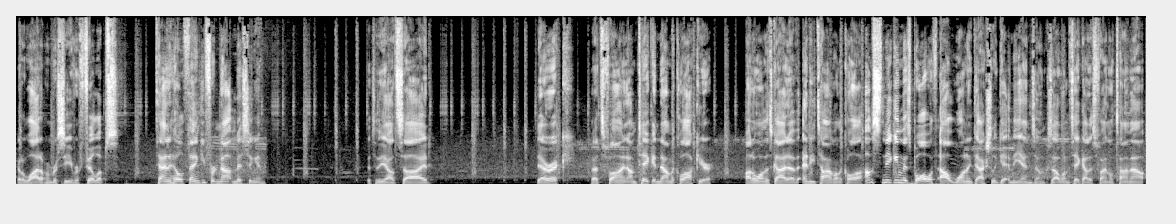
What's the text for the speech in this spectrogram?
Got a wide open receiver. Phillips. Tannehill, thank you for not missing him. Get to the outside. Derrick, that's fine. I'm taking down the clock here. I don't want this guy to have any time on the clock. I'm sneaking this ball without wanting to actually get in the end zone because I want to take out his final timeout.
